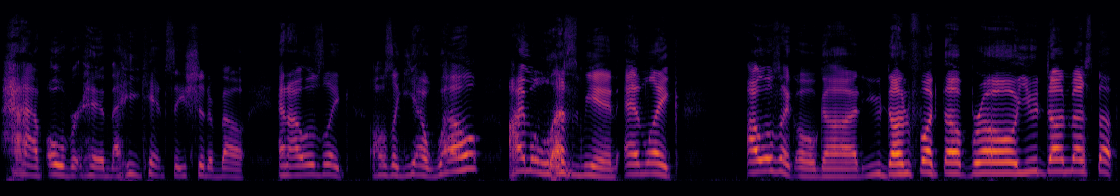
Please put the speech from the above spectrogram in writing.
have over him that he can't say shit about?" And I was like I was like, "Yeah, well, I'm a lesbian." And like I was like, "Oh god, you done fucked up, bro. You done messed up."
